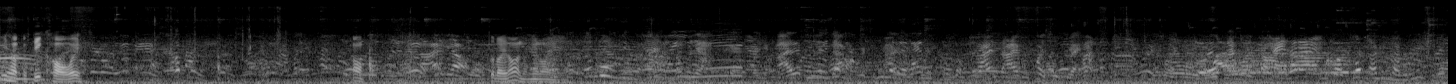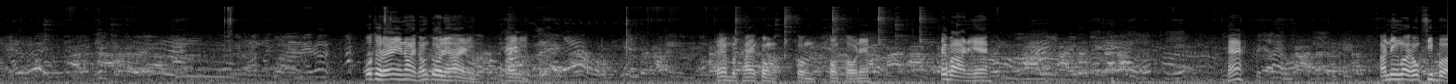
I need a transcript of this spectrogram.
นี่หักกระติกเขาเว้ยเอ้าตัวไหนเนาะหน่อยหน่อยโอ้ตัวไหนน้อยสองตัวเนี่ยไอ้นี่ไอ้นี่ แค่มาขายกล่องกล่องกล่องเขาเนี่ยแค่บาทนี่ไงฮะอันหนึ่งร้อยหกสิบบ่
